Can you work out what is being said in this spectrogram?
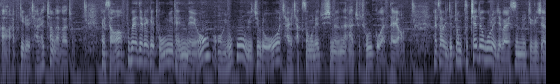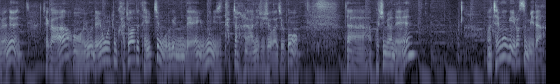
아, 앞길을 잘 헤쳐나가죠. 그래서 후배들에게 도움이 되는 내용, 어, 요거 위주로 잘 작성을 해주시면 아주 좋을 것 같아요. 그래서 이제 좀 구체적으로 이제 말씀을 드리자면은 제가 어, 요 내용을 좀 가져와도 될지 모르겠는데 요분이 이제 답장을 안 해주셔가지고 자 보시면은 어, 제목이 이렇습니다.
